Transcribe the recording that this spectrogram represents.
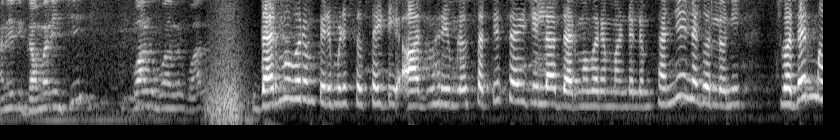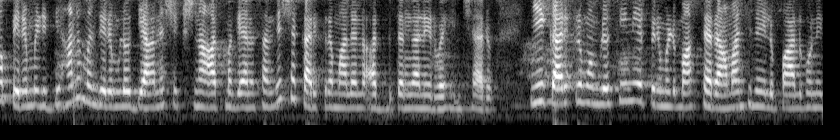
అనేది గమనించి వాళ్ళు వాళ్ళు వాళ్ళు. ధర్మవరం పిరమిడ్ సొసైటీ ఆధ్వర్యంలో సత్యసాయి జిల్లా ధర్మవరం మండలం సంజయ్ నగర్లోని స్వధర్మ పిరమిడ్ ధ్యాన మందిరంలో ధ్యాన శిక్షణ ఆత్మజ్ఞాన సందేశ కార్యక్రమాలను అద్భుతంగా నిర్వహించారు. ఈ కార్యక్రమంలో సీనియర్ పిరమిడ్ మాస్టర్ రామాంజనేయులు పాల్గొని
